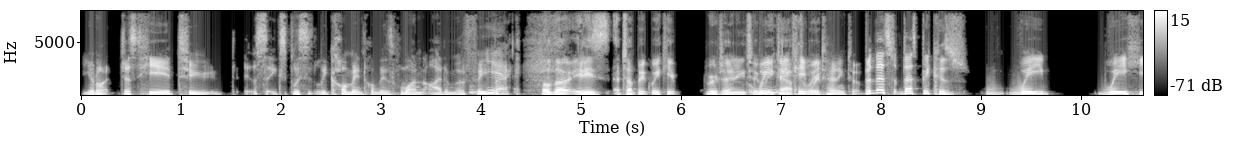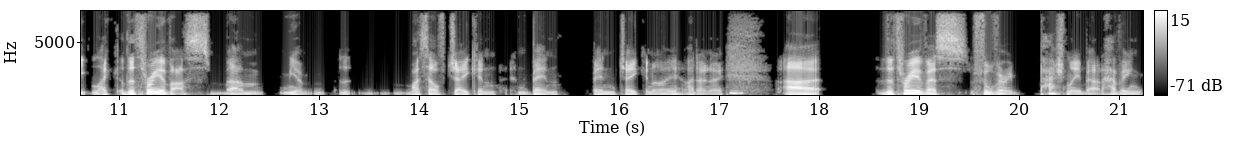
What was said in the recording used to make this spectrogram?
you're not just here to explicitly comment on this one item of feedback although it is a topic we keep returning to we week do after keep week. returning to it but that's that's because we we he, like the three of us um you know myself jake and, and ben ben jake and i i don't know Mm. uh the three of us feel very passionately about having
